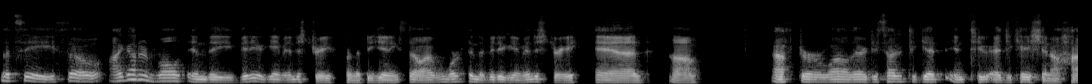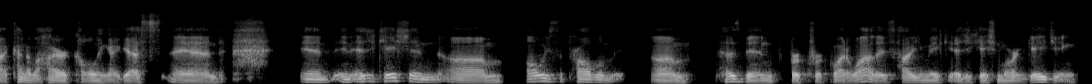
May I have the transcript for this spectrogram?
Let's see. So, I got involved in the video game industry from the beginning. So, I worked in the video game industry, and um, after a while there, decided to get into education, a high, kind of a higher calling, I guess. And and in education, um, always the problem um, has been for for quite a while is how do you make education more engaging?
